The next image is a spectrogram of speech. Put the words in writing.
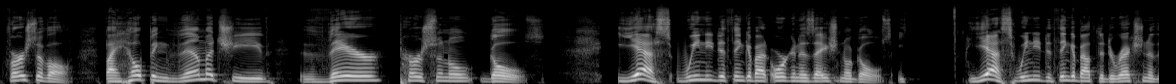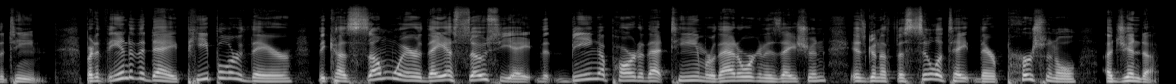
First of all, by helping them achieve their personal goals. Yes, we need to think about organizational goals. Yes, we need to think about the direction of the team. But at the end of the day, people are there because somewhere they associate that being a part of that team or that organization is going to facilitate their personal agenda.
